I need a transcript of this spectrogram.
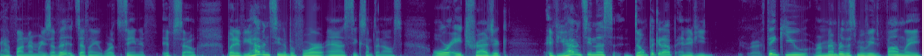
have fond memories of it. It's definitely worth seeing if if so. But if you haven't seen it before, eh, seek something else. Or a tragic, if you haven't seen this, don't pick it up. And if you think you remember this movie fondly,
